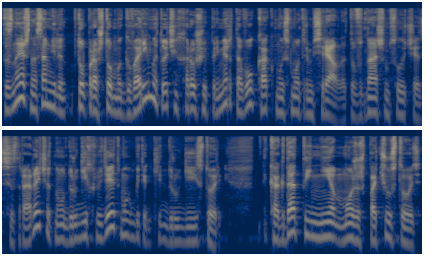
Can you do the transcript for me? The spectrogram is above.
Ты знаешь, на самом деле, то, про что мы говорим, это очень хороший пример того, как мы смотрим сериал. Это в нашем случае это «Сестра Рэчет», но у других людей это могут быть какие-то другие истории. Когда ты не можешь почувствовать,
